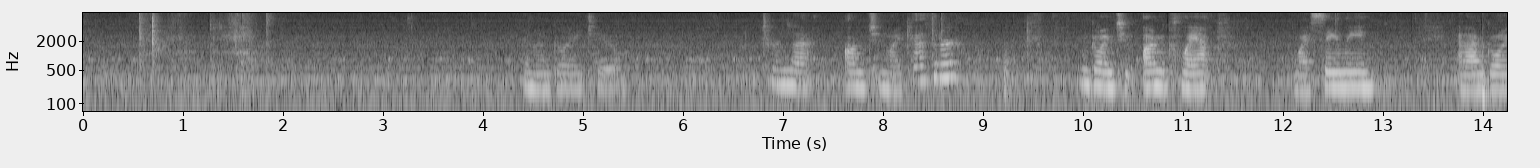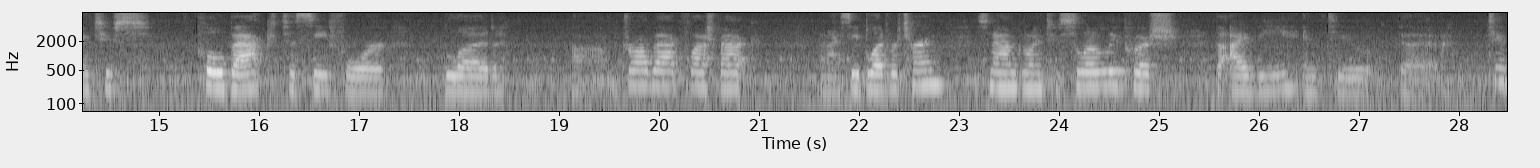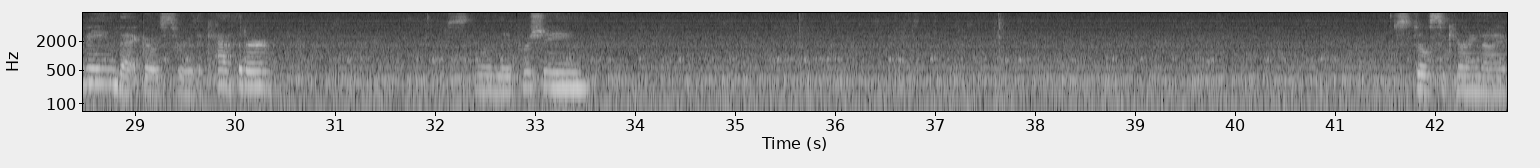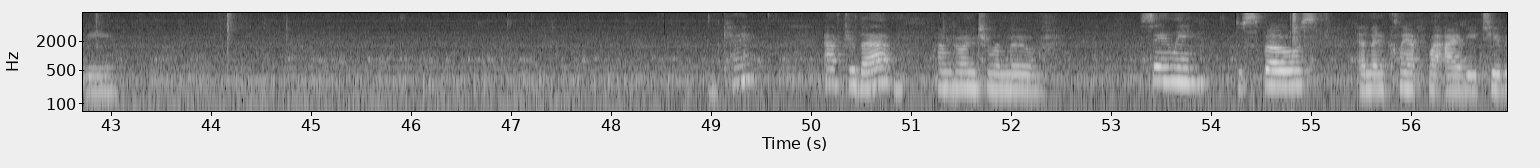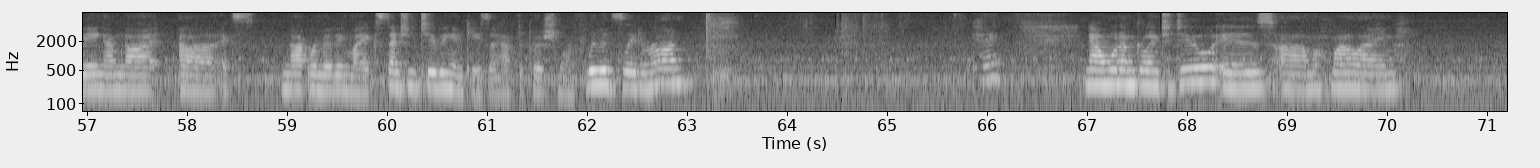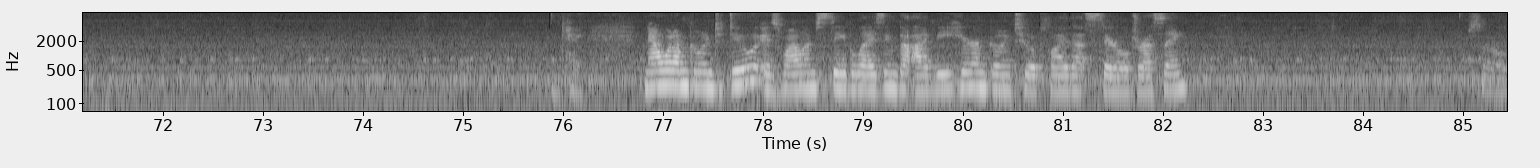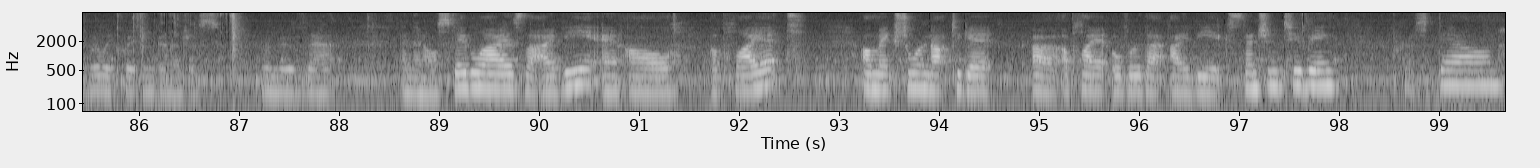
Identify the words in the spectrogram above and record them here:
and I'm going to turn that onto my catheter. I'm going to unclamp my saline, and I'm going to pull back to see for blood um, drawback, flashback, and I see blood return. So now I'm going to slowly push the IV into the tubing that goes through the catheter. Slowly pushing. Still securing the IV. Okay, after that, I'm going to remove saline, dispose, and then clamp my IV tubing. I'm not uh, not removing my extension tubing in case I have to push more fluids later on. Okay, now what I'm going to do is um, while I'm Now what I'm going to do is while I'm stabilizing the IV here, I'm going to apply that sterile dressing. So really quick, I'm going to just remove that. And then I'll stabilize the IV and I'll apply it. I'll make sure not to get, uh, apply it over that IV extension tubing. Press down,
